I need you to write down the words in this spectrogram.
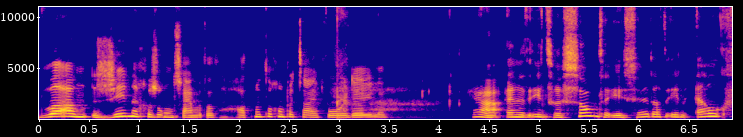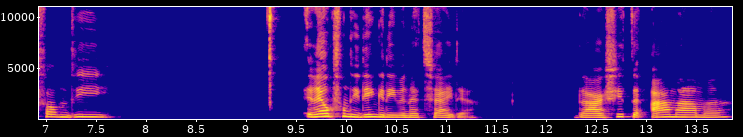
waanzinnig gezond zijn. Want dat had me toch een partij voordelen. Ja, en het interessante is hè, dat in elk van die, in elk van die dingen die we net zeiden, daar zit de aanname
